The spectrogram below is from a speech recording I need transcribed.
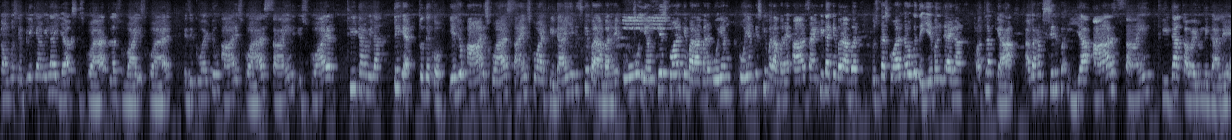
तो हमको सिंपली क्या मिला? X square plus y square is equal to r square sine square theta मिला, ठीक है? तो देखो, ये जो r square sine square theta है, ये किसके बराबर है? ओ एम के स्क्वायर के बराबर है। ओ एम ओ एम किसके बराबर है? आर साइन थीटा के बराबर। उसका स्क्वायर करोगे तो ये बन जाएगा। मतलब क्या? अगर हम सिर्फ़ या आर साइन थीटा का वैल्यू निकाले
